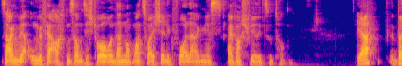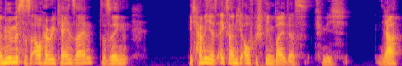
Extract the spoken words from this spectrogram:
sagen wir ungefähr 28 Tore und dann nochmal zweistellig Vorlagen ist einfach schwierig zu toppen. Ja, bei mir müsste es auch Harry Kane sein. Deswegen, ich habe ihn jetzt extra nicht aufgeschrieben, weil das für mich, ja,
